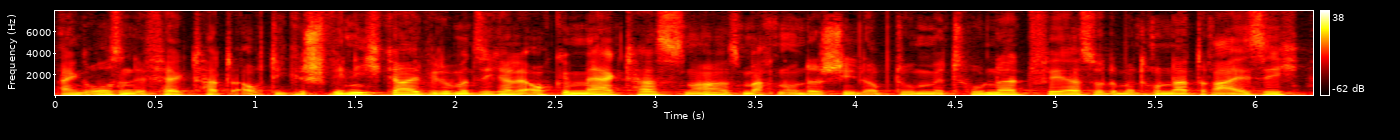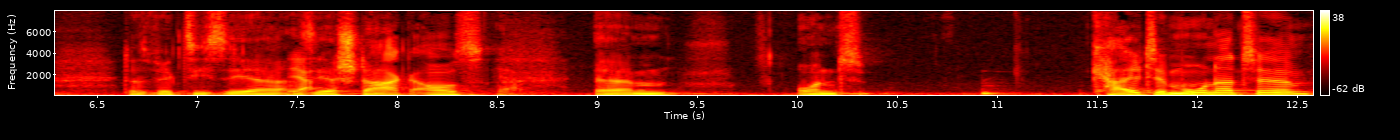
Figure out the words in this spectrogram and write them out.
Einen großen Effekt hat auch die Geschwindigkeit, wie du mit Sicherheit auch gemerkt hast. Ne? Es macht einen Unterschied, ob du mit 100 fährst oder mit 130. Das wirkt sich sehr, ja. sehr stark aus. Ja. Ähm, und kalte Monate,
